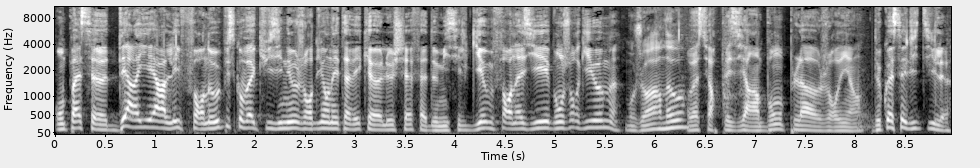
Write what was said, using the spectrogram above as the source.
on passe euh, derrière les fourneaux puisqu'on va cuisiner aujourd'hui. On est avec euh, le chef à domicile Guillaume Fornazier. Bonjour Guillaume. Bonjour Arnaud. On va se faire plaisir, un bon plat aujourd'hui. hein. De quoi s'agit-il?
